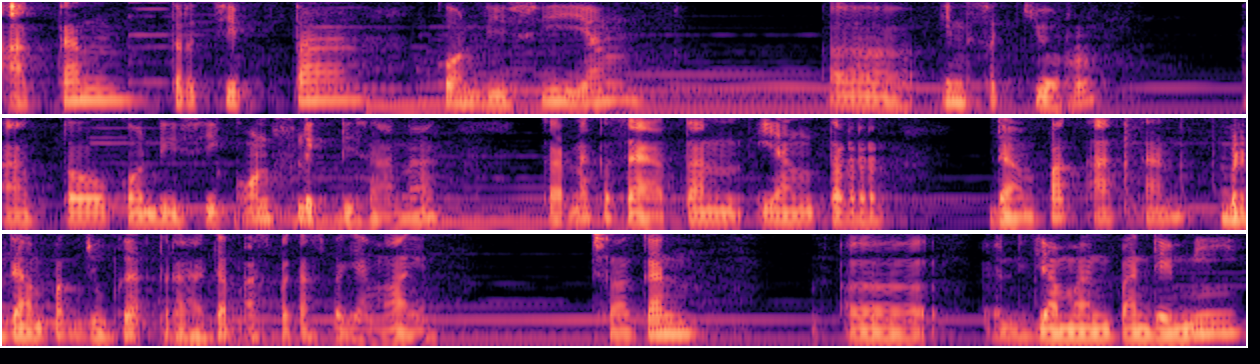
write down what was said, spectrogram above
akan tercipta kondisi yang uh, insecure atau kondisi konflik di sana karena kesehatan yang terdampak akan berdampak juga terhadap aspek-aspek yang lain. Misalkan eh, di zaman pandemi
